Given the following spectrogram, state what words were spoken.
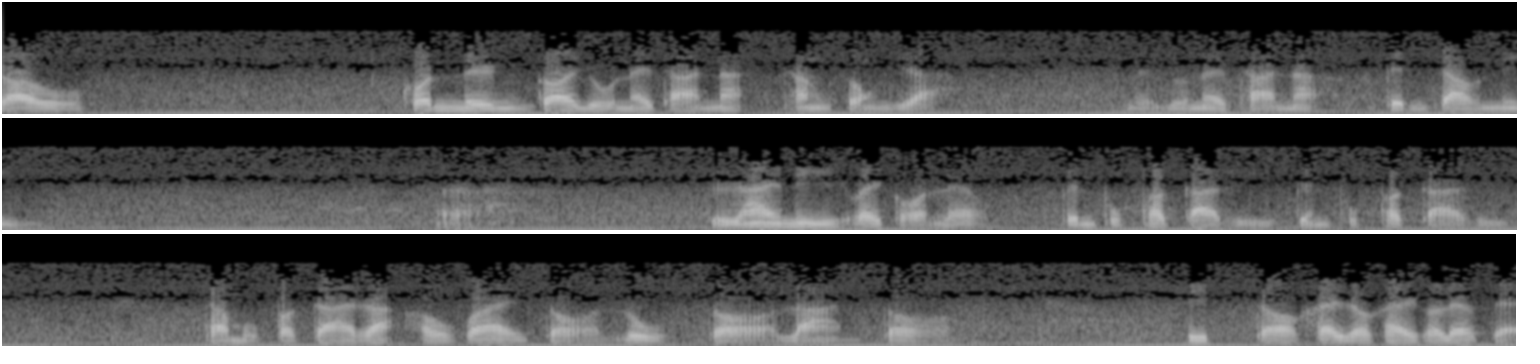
เราคนหนึ่งก็อยู่ในฐานะทั้งสองอย่างอยู่ในฐานะเป็นเจ้าหนี้คือให้หนี้ไว้ก่อนแล้ว เป็นปุพการี เป็นปุพการีทำอุปการะเอาไว้ต่อลูกต่อหลานต่อสิทธิ์ต่อใครต่อใครก็แล้วแต่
